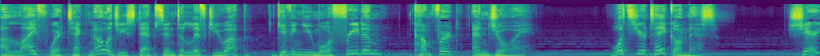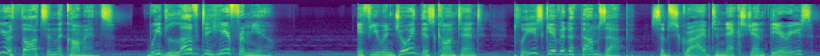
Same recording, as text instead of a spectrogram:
a life where technology steps in to lift you up, giving you more freedom, comfort, and joy. What's your take on this? Share your thoughts in the comments. We'd love to hear from you. If you enjoyed this content, please give it a thumbs up, subscribe to NextGen Theories,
